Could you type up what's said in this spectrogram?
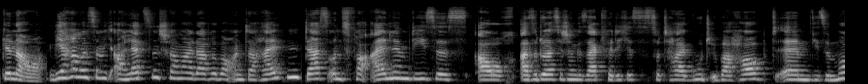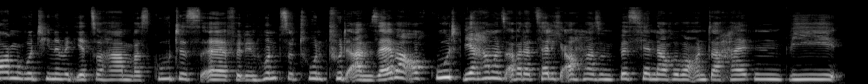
Genau. Wir haben uns nämlich auch letztens schon mal darüber unterhalten, dass uns vor allem dieses auch, also du hast ja schon gesagt, für dich ist es total gut, überhaupt ähm, diese Morgenroutine mit ihr zu haben, was Gutes äh, für den Hund zu tun, tut einem selber auch gut. Wir haben uns aber tatsächlich auch mal so ein bisschen darüber unterhalten, wie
